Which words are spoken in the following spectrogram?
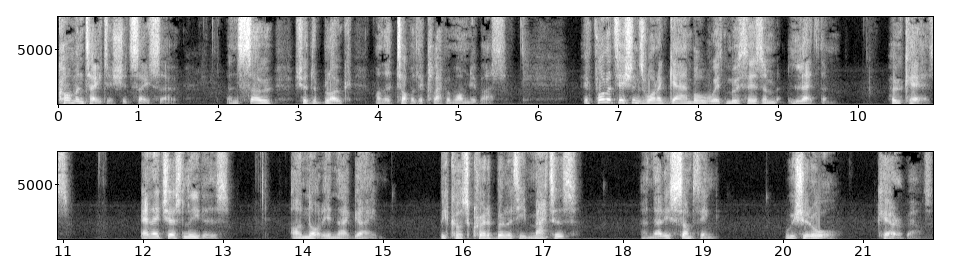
Commentators should say so. And so should the bloke on the top of the Clapham omnibus. If politicians want to gamble with Muthism, let them. Who cares? NHS leaders are not in that game because credibility matters and that is something we should all care about.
